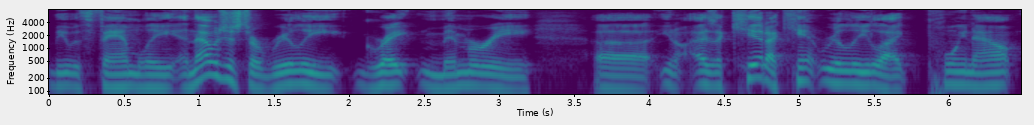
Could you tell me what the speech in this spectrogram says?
be with family, and that was just a really great memory. Uh, you know, as a kid, I can't really like point out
